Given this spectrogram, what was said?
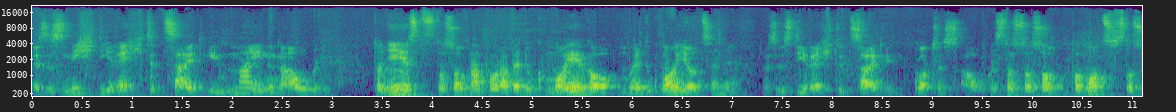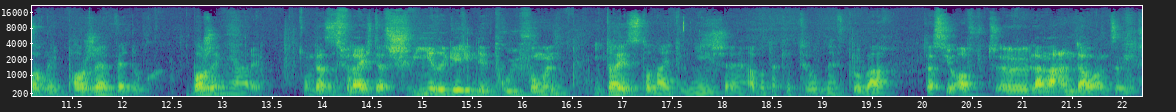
Es ist nicht die rechte Zeit in meinen Augen. To nie jest stosowna pora według mojego, według mojej oceny. Es ist die rechte Zeit in Gottes Augen. Jest to stoso- pomoc w stosownej porze według Bożej miary. Und das ist vielleicht das Schwierige in den Prüfungen, I to jest to najtrudniejsze, albo takie trudne w próbach, dass sie oft äh, lange andauernd sind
